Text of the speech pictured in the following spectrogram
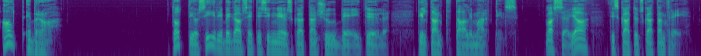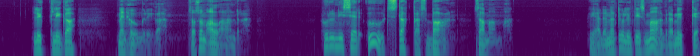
allt är bra. Totti och Siri begav sig till Signeusgatan 7B i Töle till tant Tali Martins. Lasse och jag till Skatutsgatan 3. Lyckliga, men hungriga, så som alla andra. Hur ni ser ut, stackars barn, sa mamma. Vi hade naturligtvis magra mycket,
